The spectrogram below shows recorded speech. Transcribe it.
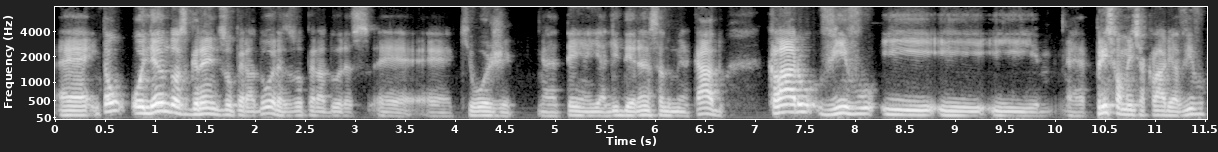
É, então, olhando as grandes operadoras, as operadoras é, é que hoje é, têm aí a liderança no mercado, Claro, Vivo e, e, e é, principalmente a Claro e a Vivo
